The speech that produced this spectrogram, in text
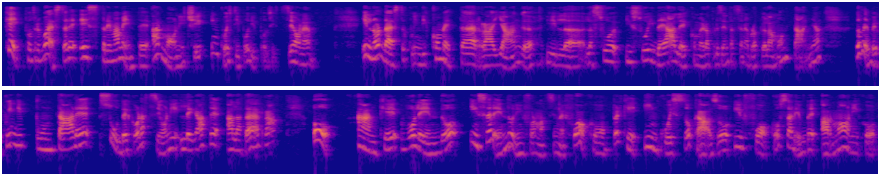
che potrebbero essere estremamente armonici in quel tipo di posizione. Il nord-est, quindi come terra Yang, il, suo, il suo ideale come rappresentazione è proprio la montagna, dovrebbe quindi puntare su decorazioni legate alla terra o anche volendo inserendo l'informazione fuoco, perché in questo caso il fuoco sarebbe armonico.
